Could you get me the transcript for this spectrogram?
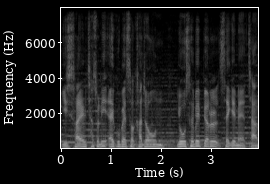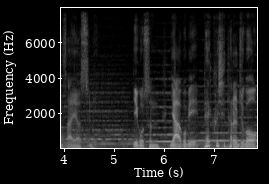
이스라엘 자손이 애굽에서 가져온 요셉의 뼈를 세겜에 장사하였으니 이곳은 야곱이 베크시타를 주고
